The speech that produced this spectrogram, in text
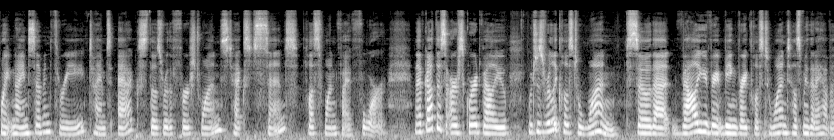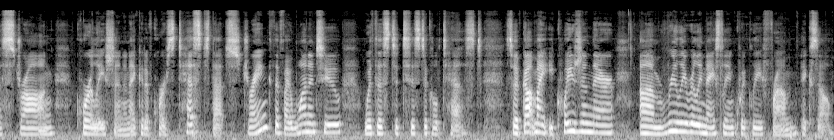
0.973 times x, those were the first ones, text sent, plus 154. And I've got this r squared value, which is really close to 1. So that value being very close to 1 tells me that I have a strong correlation. And I could, of course, test that strength if I wanted to with a statistical test. So I've got my equation there um, really, really nicely and quickly from Excel.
